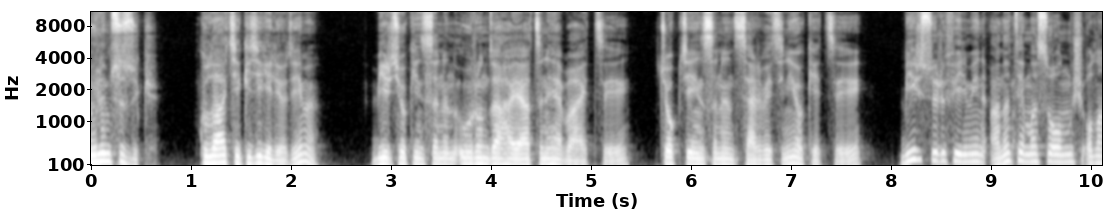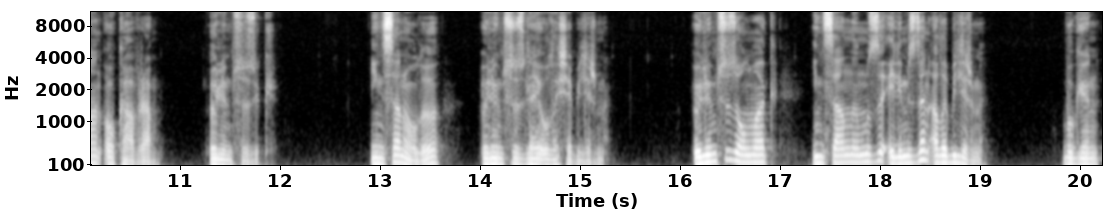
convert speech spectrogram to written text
Ölümsüzlük. Kulağa çekici geliyor değil mi? Birçok insanın uğrunda hayatını heba ettiği, çokça insanın servetini yok ettiği, bir sürü filmin ana teması olmuş olan o kavram. Ölümsüzlük. İnsanoğlu ölümsüzlüğe ulaşabilir mi? Ölümsüz olmak insanlığımızı elimizden alabilir mi? Bugün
